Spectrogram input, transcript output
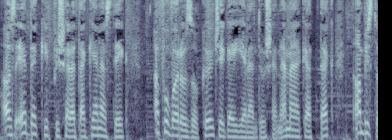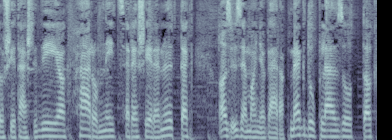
Az érdekképviseletek jelezték, a fuvarozók költségei jelentősen emelkedtek, a biztosítási díjak 3-4 szeresére nőttek, az üzemanyagárak megduplázódtak,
